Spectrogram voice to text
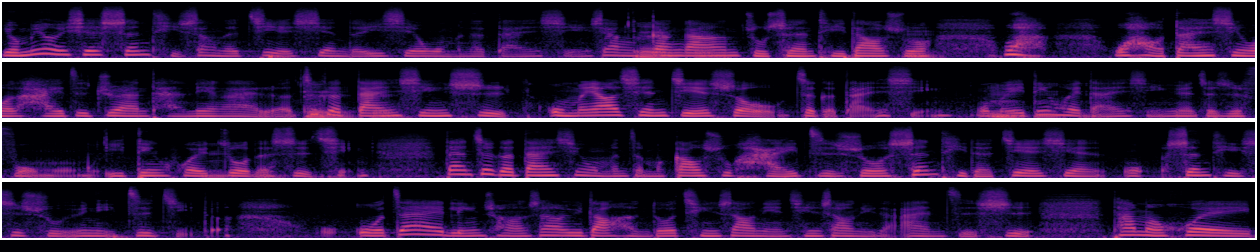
有没有一些身体上的界限的一些我们的担心？像刚刚主持人提到说，哇，我好担心我的。孩子居然谈恋爱了，这个担心是我们要先接受这个担心，我们一定会担心，因为这是父母一定会做的事情。但这个担心，我们怎么告诉孩子说，身体的界限，我身体是属于你自己的？我我在临床上遇到很多青少年、青少女的案子，是他们会。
